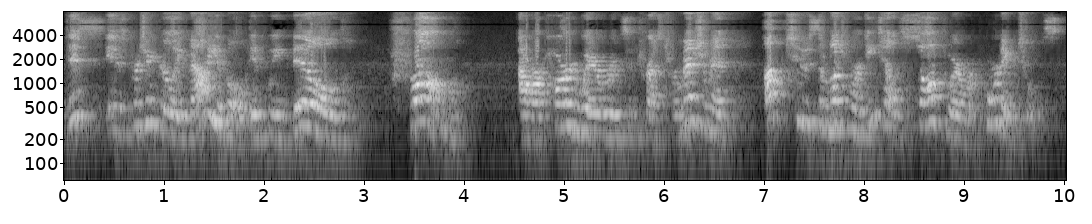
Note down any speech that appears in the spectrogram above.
this is particularly valuable if we build from our hardware roots of trust for measurement up to some much more detailed software reporting tools.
